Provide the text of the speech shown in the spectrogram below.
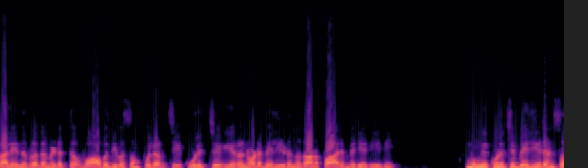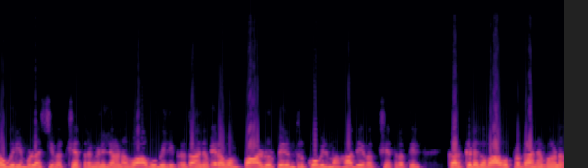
തലേന്ന് വ്രതമെടുത്ത് വാവ് ദിവസം പുലർച്ചെ കുളിച്ച് ഈറനോടെ ബലിയിടുന്നതാണ് പാരമ്പര്യ രീതി. മുങ്ങിക്കുളിച്ച് ബലിയിടാൻ സൗകര്യമുള്ള ശിവക്ഷേത്രങ്ങളിലാണ് വാവു ബലി പ്രധാനം. പിറവം പാഴൂർ പെരുന്തൃക്കോവിൽ മഹാദേവ ക്ഷേത്രത്തിൽ കർക്കിടക വാവ് പ്രധാനമാണ്.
